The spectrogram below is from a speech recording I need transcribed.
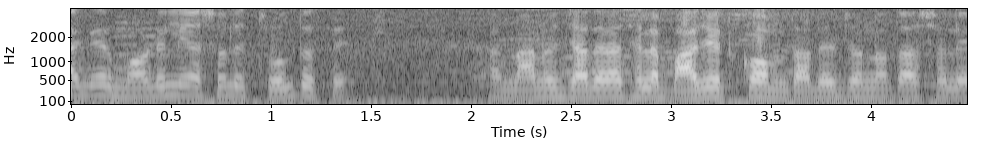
আগের মডেলই আসলে চলতেছে। আর মানুষ যাদের আসলে বাজেট কম, তাদের জন্য তো আসলে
